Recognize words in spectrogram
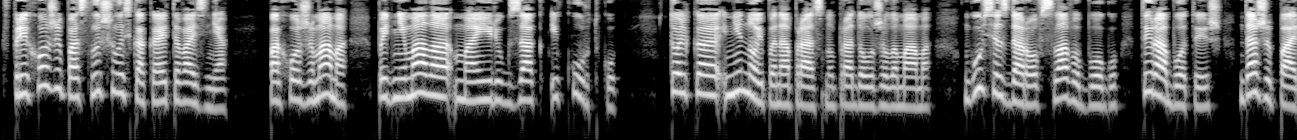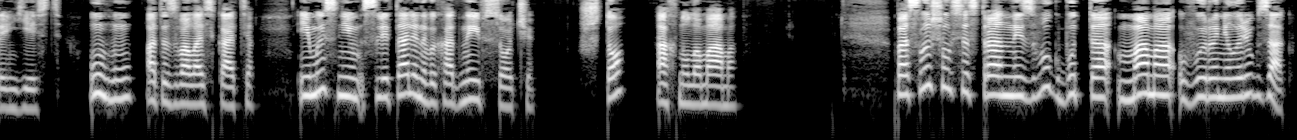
В прихожей послышалась какая-то возня. Похоже, мама поднимала мои рюкзак и куртку. «Только не ной понапрасну», — продолжила мама. «Гуся здоров, слава богу. Ты работаешь. Даже парень есть». «Угу», — отозвалась Катя. «И мы с ним слетали на выходные в Сочи». «Что?» — ахнула мама. Послышался странный звук, будто мама выронила рюкзак.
